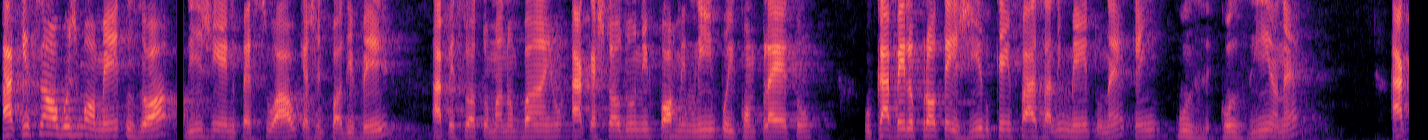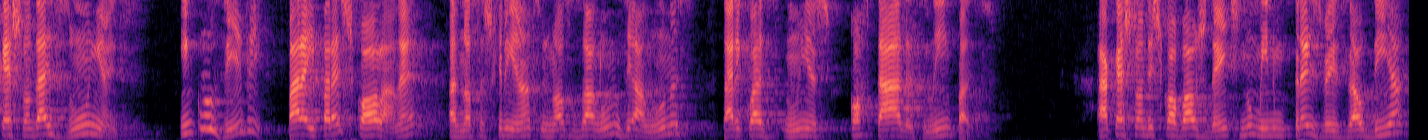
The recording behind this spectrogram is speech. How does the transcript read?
Aqui são alguns momentos ó, de higiene pessoal que a gente pode ver. a pessoa tomando banho, a questão do uniforme limpo e completo, o cabelo protegido, quem faz alimento, né? Quem cozinha, né? A questão das unhas, inclusive para ir para a escola, né? As nossas crianças, os nossos alunos e alunas estarem com as unhas cortadas, limpas. A questão de escovar os dentes no mínimo três vezes ao dia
